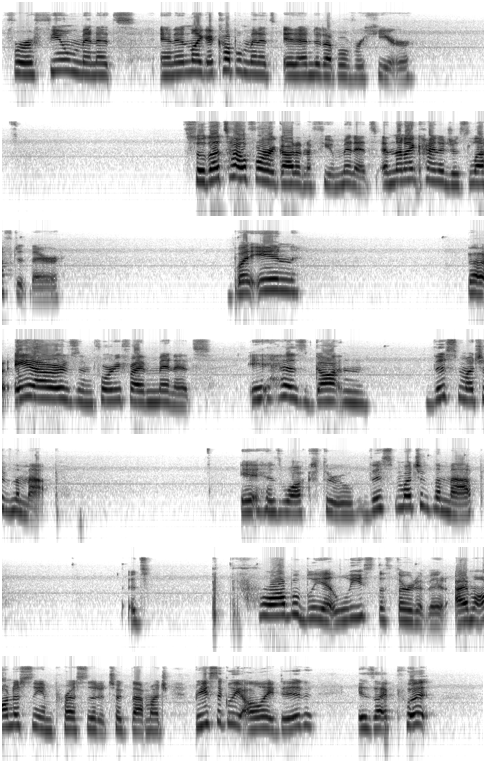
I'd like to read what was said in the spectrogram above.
for a few minutes, and in like a couple minutes it ended up over here. So that's how far it got in a few minutes, and then I kind of just left it there. But in about 8 hours and 45 minutes, it has gotten this much of the map it has walked through this much of the map. It's probably at least a third of it. I'm honestly impressed that it took that much. Basically, all I did is I put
